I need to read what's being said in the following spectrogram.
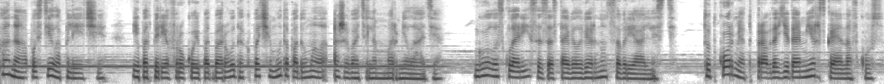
Хана опустила плечи и, подперев рукой подбородок, почему-то подумала о жевательном мармеладе. Голос Кларисы заставил вернуться в реальность. «Тут кормят, правда, еда мерзкая на вкус.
